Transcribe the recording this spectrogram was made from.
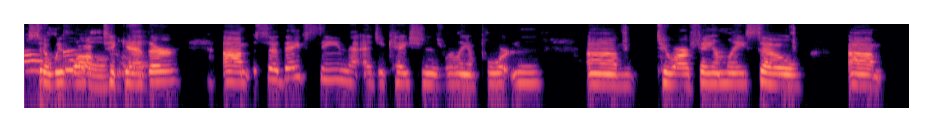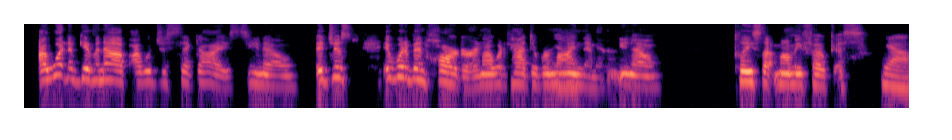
Oh, so we cool. walked together. Um, so they've seen that education is really important um, to our family. So um, I wouldn't have given up. I would just say, guys, you know, it just, it would have been harder. And I would have had to remind them, you know, please let mommy focus. Yeah.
